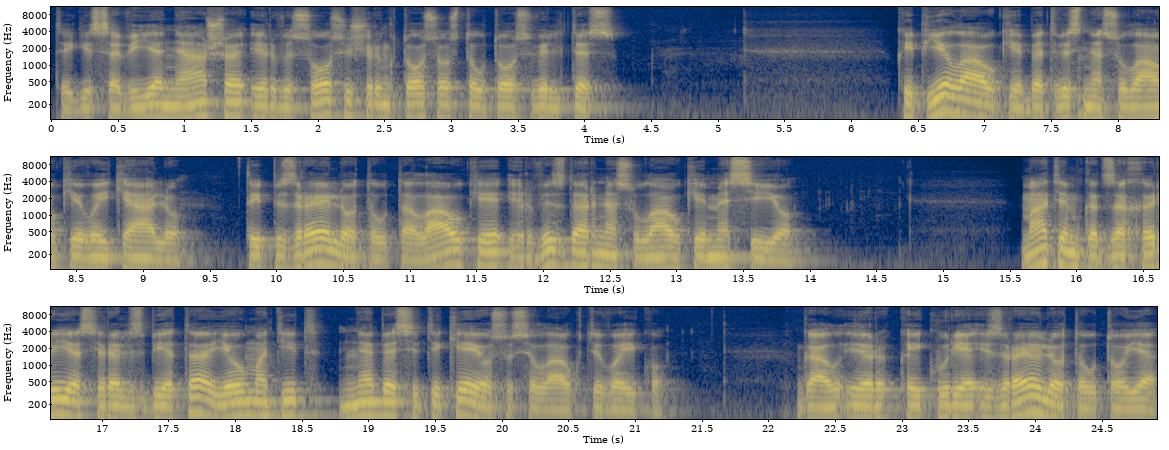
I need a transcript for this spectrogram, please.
taigi savyje neša ir visos išrinktosios tautos viltis. Kaip jie laukė, bet vis nesulaukė vaikelio, taip Izraelio tauta laukė ir vis dar nesulaukė mesijo. Matėm, kad Zacharijas ir Elsbieta jau matyt nebesitikėjo susilaukti vaiko. Gal ir kai kurie Izraelio tautoje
